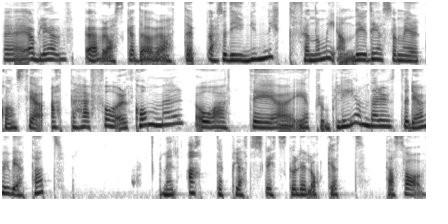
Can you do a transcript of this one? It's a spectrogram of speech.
Eh, jag blev överraskad över att det, alltså det är inget nytt fenomen. Det är det som är det konstiga. Att det här förekommer och att det är ett problem där ute, det har vi vetat. Men att det plötsligt skulle locket tas av.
